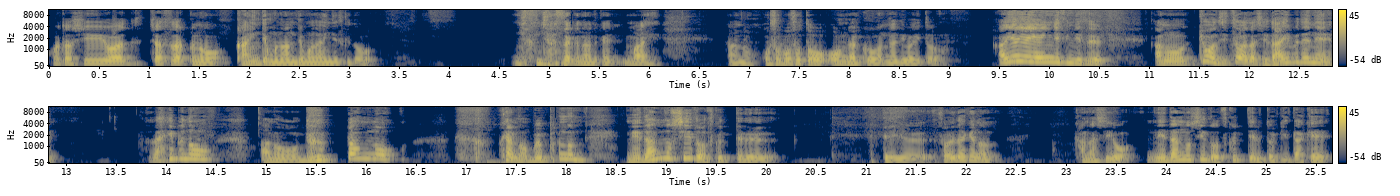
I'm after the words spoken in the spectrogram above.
私は、ジャスダックの会員でも何でもないんですけど、ジャスダックなんでか、まあ、あの、細々と音楽をなりわいと。あ、いやいやいや、いいんです、いいんです。あの、今日実は私、ライブでね、ライブの、あの、物販の、あの、物販の値段のシートを作ってるっていう、それだけの話を、値段のシートを作ってる時だけ、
